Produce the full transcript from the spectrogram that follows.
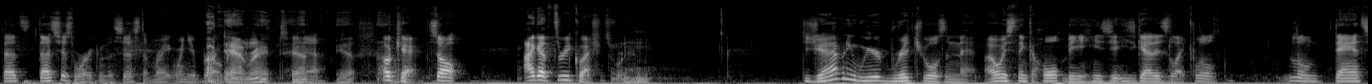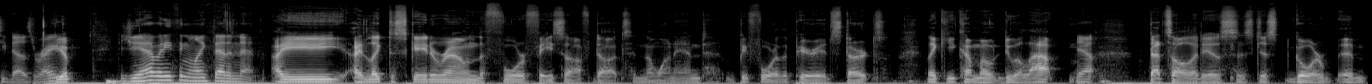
That's that's just working the system, right? When you're broke. Oh, Damn right. Yeah. Yeah. Yeah. Okay, so I got three questions for you. Mm-hmm. Did you have any weird rituals in that? I always think of Holtby. He's he's got his like little little dance he does, right? Yep. Did you have anything like that in that? I I like to skate around the four face-off dots in the one end before the period starts. Like you come out and do a lap. Yeah. That's all it is. Is just go or um,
